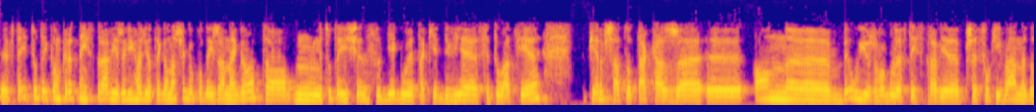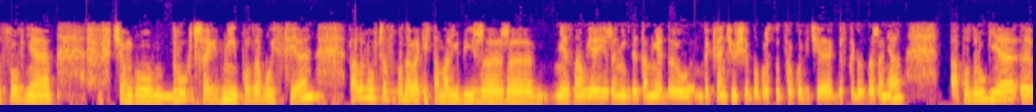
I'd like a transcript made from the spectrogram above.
E, w tej tutaj konkretnej sprawie, jeżeli chodzi o tego naszego podejrzanego, to mm, tutaj się zbiegły takie dwie sytuacje. Pierwsza to taka, że y, on y, był już w ogóle w tej sprawie przesłuchiwany dosłownie w ciągu dwóch, trzech dni po zabójstwie, ale wówczas podał jakieś tam alibi, że, że nie znał jej, że nigdy tam nie był, wykręcił się po prostu całkowicie jakby z tego zdarzenia. A po drugie, y,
